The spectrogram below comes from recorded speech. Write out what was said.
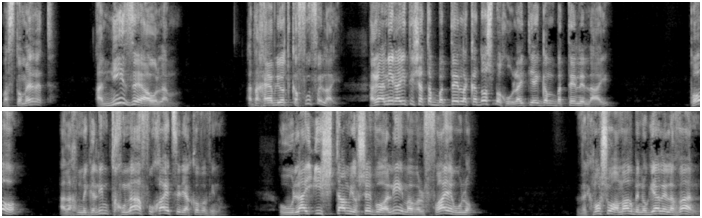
מה זאת אומרת? אני זה העולם. אתה חייב להיות כפוף אליי. הרי אני ראיתי שאתה בטל לקדוש ברוך הוא, אולי תהיה גם בטל אליי. פה אנחנו מגלים תכונה הפוכה אצל יעקב אבינו. הוא אולי איש תם יושב אוהלים, אבל פראייר הוא לא. וכמו שהוא אמר בנוגע ללבן,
